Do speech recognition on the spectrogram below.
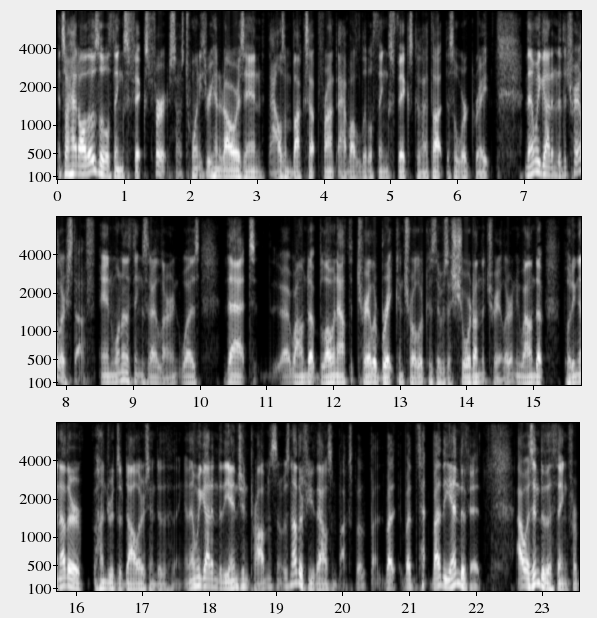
And so I had all those little things fixed first. I was twenty three hundred dollars in, thousand bucks up front to have all the little things fixed because I thought this will work great. And then we got into the trailer stuff, and one of the things that I learned was that wound up blowing out the trailer brake controller because there was a short on the trailer, and we wound up putting another hundreds of dollars into the thing. And then we got into the engine problems, and it was another few thousand bucks. But by, by, by, the, by the end of it, I was into the thing for,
